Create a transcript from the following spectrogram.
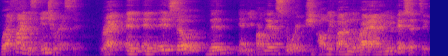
would I find this interesting? Right? And and if so, then yeah, you probably have a story. You should probably find the right avenue to pitch that to.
